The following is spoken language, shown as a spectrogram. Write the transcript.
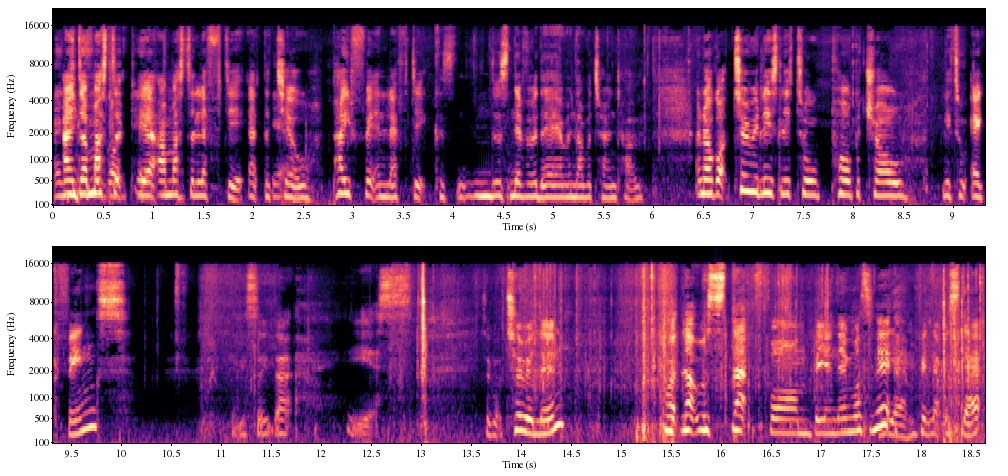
and, she I must have, yeah, I must have left it at the Yeah. till, paid for it and left it because there's never there and I returned home. And I've got two of these little Paw Patrol little egg things. Can you see that? Yes. So I've got two of them. Right, that was that from B&M, wasn't it? Yeah. I think that was that.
